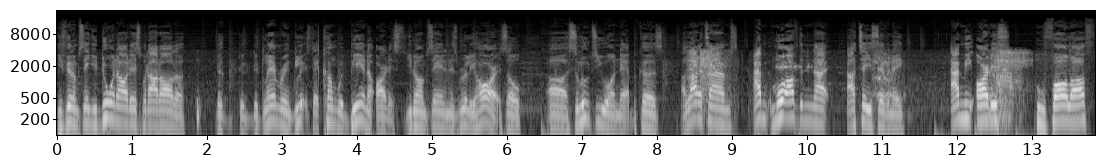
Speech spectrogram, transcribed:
You feel what I'm saying? You're doing all this without all the the, the, the glamour and glitz that come with being an artist. You know what I'm saying? And it's really hard. So uh, salute to you on that because a lot of times, I more often than not, I'll tell you, Seven A, I meet artists who fall off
